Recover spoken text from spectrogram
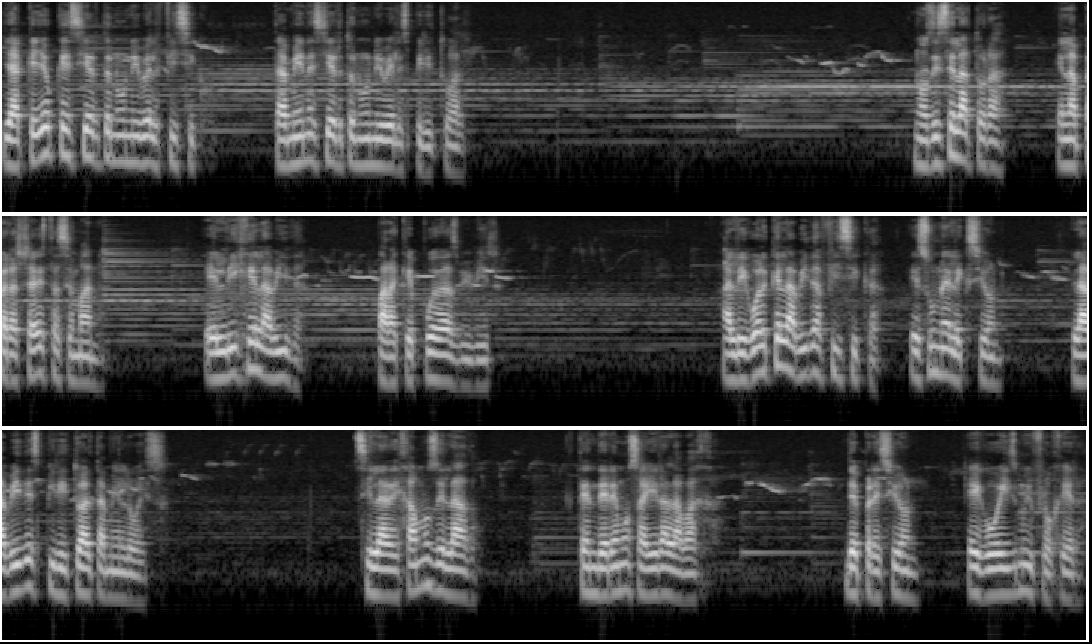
Y aquello que es cierto en un nivel físico, también es cierto en un nivel espiritual. Nos dice la Torah en la parashá de esta semana, elige la vida para que puedas vivir. Al igual que la vida física es una elección, la vida espiritual también lo es. Si la dejamos de lado, tenderemos a ir a la baja. Depresión, egoísmo y flojera.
